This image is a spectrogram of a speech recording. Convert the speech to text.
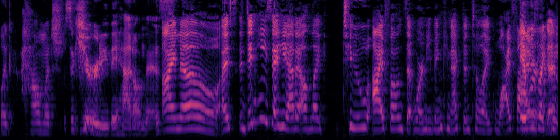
like how much security they had on this. I know. I didn't he say he had it on like two iPhones that weren't even connected to like Wi-Fi. it was like an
